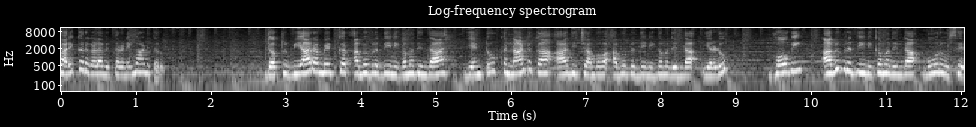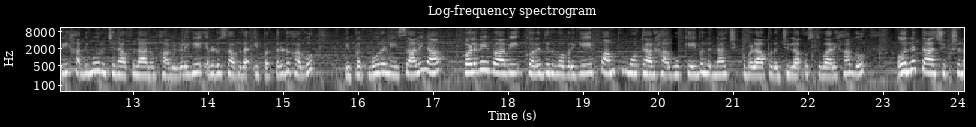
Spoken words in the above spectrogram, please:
ಪರಿಕರಗಳ ವಿತರಣೆ ಮಾಡಿದರು. ಡಾಕ್ಟರ್ ಬಿಆರ್ ಅಂಬೇಡ್ಕರ್ ಅಭಿವೃದ್ಧಿ ನಿಗಮದಿಂದ ಎಂಟು, ಕರ್ನಾಟಕ ಆದಿಜಾಂಬವ ಅಭಿವೃದ್ಧಿ ನಿಗಮದಿಂದ ಎರಡು, ಭೋವಿ ಅಭಿವೃದ್ಧಿ ನಿಗಮದಿಂದ ಮೂರು ಸೇರಿ ಹದಿಮೂರು ಜನ ಫಲಾನುಭವಿಗಳಿಗೆ ಎರಡು ಸಾವಿರದ ಇಪ್ಪತ್ತೆರಡು ಹಾಗೂ ಇಪ್ಪತ್ಮೂರನೇ ಸಾಲಿನ ಕೊಳವೆ ಬಾವಿ ಕೊರೆದಿರುವವರಿಗೆ ಪಂಪ್ ಮೋಟಾರ್ ಹಾಗೂ ಕೇಬಲ್ ಅನ್ನು ಚಿಕ್ಕಬಳ್ಳಾಪುರ ಜಿಲ್ಲಾ ಉಸ್ತುವಾರಿ ಹಾಗೂ ಉನ್ನತ ಶಿಕ್ಷಣ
